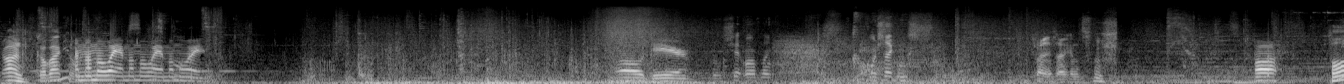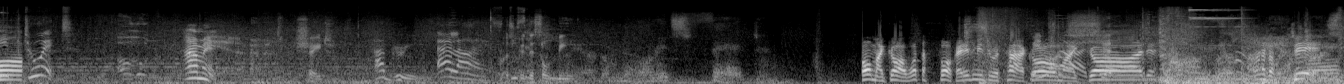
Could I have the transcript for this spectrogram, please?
John, go back to I'm on my way, I'm on my way, I'm on my way. Oh dear. Oh shit, Morphling. Four seconds. 20 seconds. Oh, Fuck. To it. Damn it. Shade. Agree. Allies. Let's do this will be. Oh my god, what the fuck? I didn't mean to attack. Oh my Shit. god. Son of a bitch.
